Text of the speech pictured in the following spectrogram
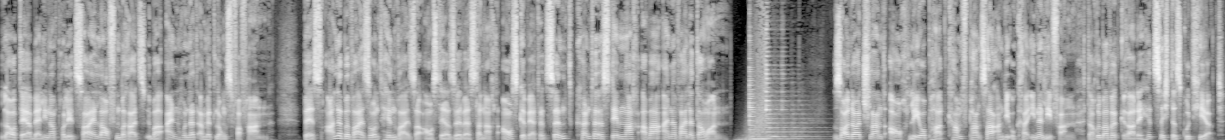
Laut der Berliner Polizei laufen bereits über 100 Ermittlungsverfahren. Bis alle Beweise und Hinweise aus der Silvesternacht ausgewertet sind, könnte es demnach aber eine Weile dauern. Soll Deutschland auch Leopard-Kampfpanzer an die Ukraine liefern? Darüber wird gerade hitzig diskutiert.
